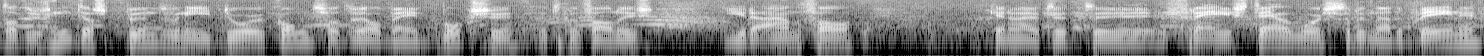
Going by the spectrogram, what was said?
dat dus niet als punt wanneer je doorkomt. Wat wel bij het boksen het geval is. Hier de aanval. Kennen we uit het uh, vrije stijl worstelen naar de benen.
